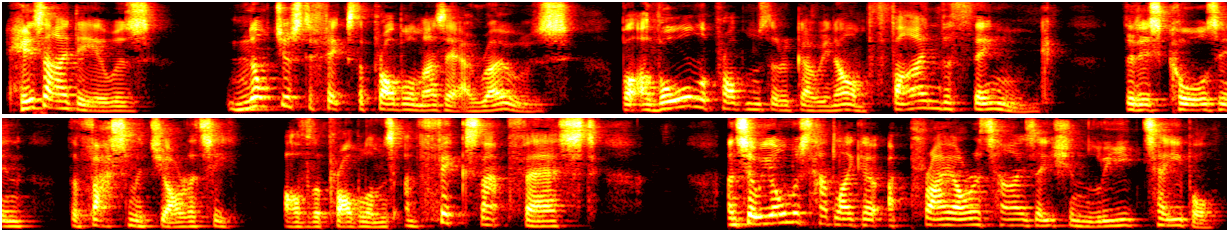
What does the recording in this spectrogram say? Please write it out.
his idea was not just to fix the problem as it arose, but of all the problems that are going on, find the thing that is causing the vast majority of the problems and fix that first. And so he almost had like a, a prioritization league table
